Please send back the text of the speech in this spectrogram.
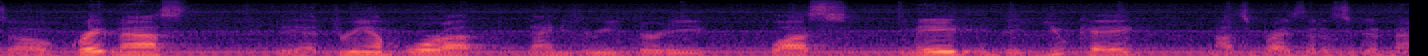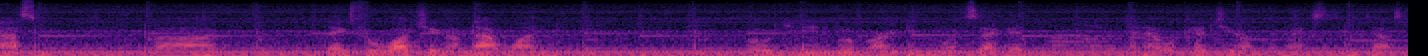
So great mask. They had 3M Aura 9330 Plus, made in the UK. Not surprised that it's a good mask. Uh, thanks for watching on that one. Oh, do you need to move? All right, give me one second, and I will catch you on the next test.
